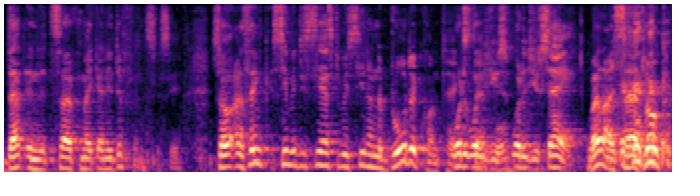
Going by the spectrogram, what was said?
that in itself make any difference, you see. So I think CBDC has to be seen in a broader context. What, what, did, you, what did you say? Well, I said, look,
